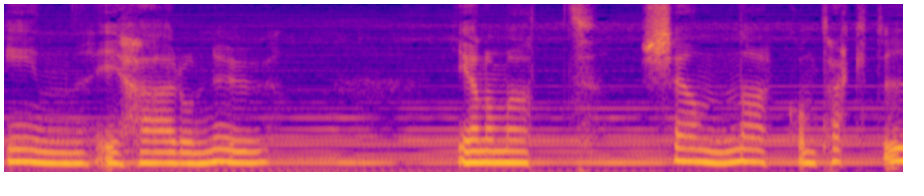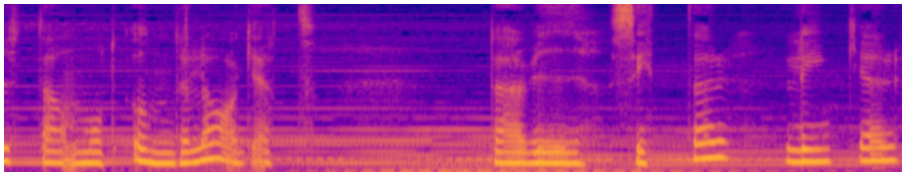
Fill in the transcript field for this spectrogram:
in i här och nu genom att känna kontaktytan mot underlaget där vi sitter, ligger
